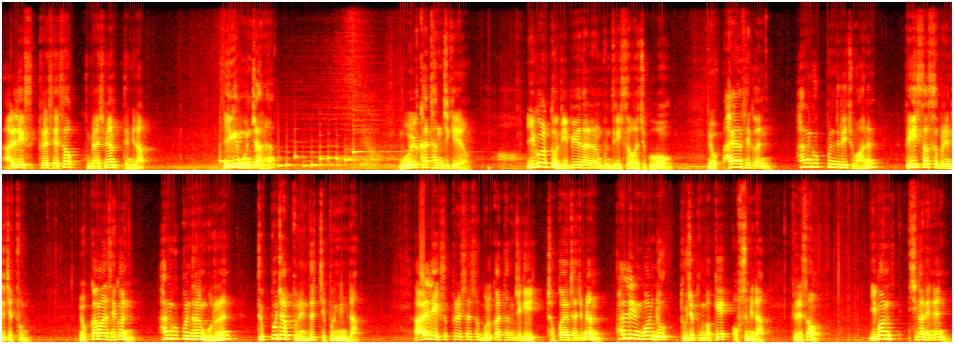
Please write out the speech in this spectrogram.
알리익스프레스에서 구매하시면 됩니다. 이게 뭔지 알아요? 몰카 탐지기예요. 아, 이걸 또 리뷰해달라는 분들이 있어가지고 요 하얀색은 한국 분들이 좋아하는 베이서스 브랜드 제품 요 까만색은 한국 분들은 모르는 득부잡 브랜드 제품입니다 알리익스프레스에서 몰카 탐지기 저가에 찾으면 팔리는 건 요 두 제품밖에 없습니다 그래서 이번 시간에는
